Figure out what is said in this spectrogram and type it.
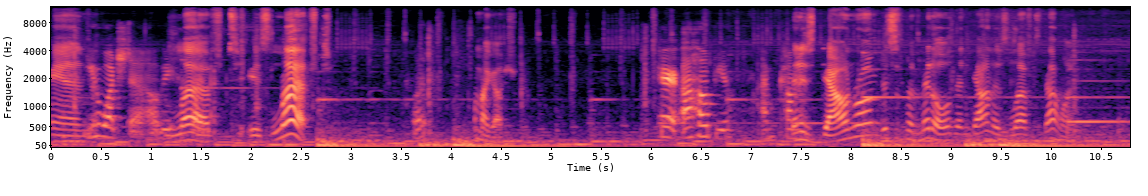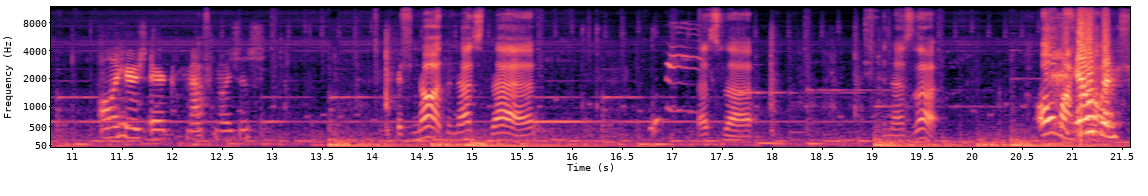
and You watched that. I'll be left is left. What? Oh my gosh. Here, I'll help you. I'm coming. Then coming. is down wrong? This is the middle, then down is left, that one. All I hear is Eric math noises. If not, then that's that. That's that. And that's that. Oh my It opened. gosh.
